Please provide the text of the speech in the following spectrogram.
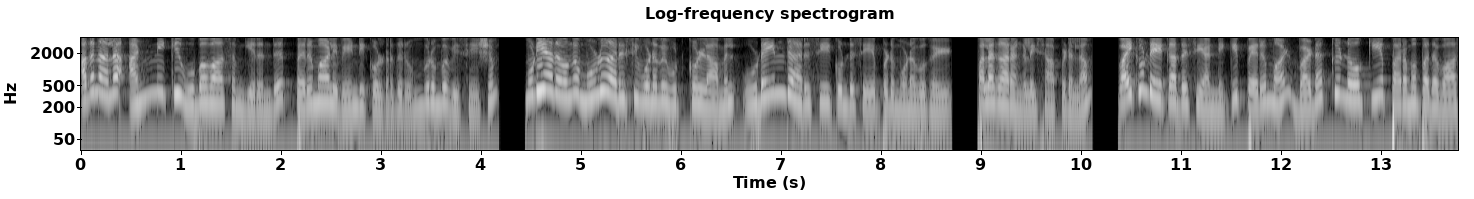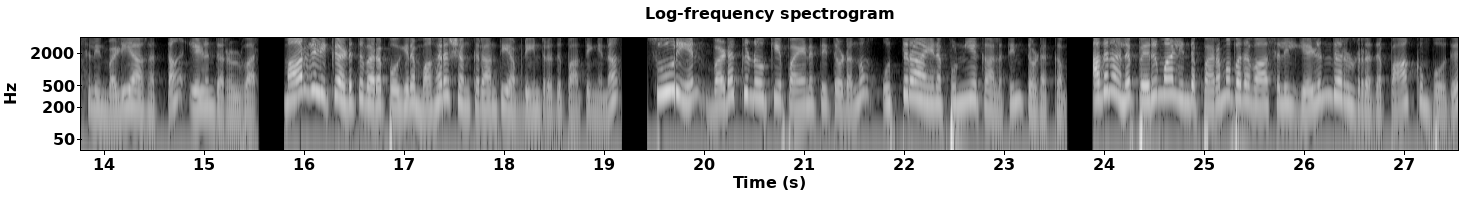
அதனால அன்னிக்கு உபவாசம் இருந்து பெருமாளை வேண்டிக் கொள்றது ரொம்ப ரொம்ப விசேஷம். முடியாதவங்க முழு அரிசி உணவை உட்கொள்ளாமல் உடைந்த அரிசியை கொண்டு செய்யப்படும் உணவுகள் பலகாரங்களை சாப்பிடலாம். வைகுண்ட ஏகாதசி அன்னிக்கு பெருமாள் வடக்கு நோக்கிய பரமபத வாசலின் வழியாகத்தான் எழுந்தருள்வார். மார்கழிக்கு அடுத்து வரப்போகிற மகர சங்கராந்தி அப்படின்றது பாத்தீங்கன்னா சூரியன் வடக்கு நோக்கிய பயணத்தை தொடங்கும் உத்தராயண புண்ணிய காலத்தின் தொடக்கம். அதனால பெருமாள் இந்த பரமபத வாசலில் எழுந்தருள்றத பார்க்கும்போது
